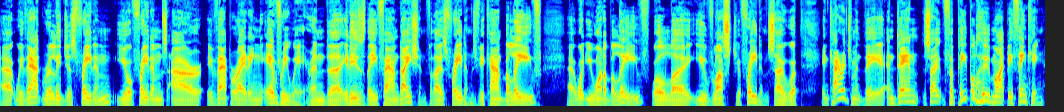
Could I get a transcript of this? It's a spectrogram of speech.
uh, without religious freedom, your freedoms are evaporating everywhere. And uh, it is the foundation for those freedoms. If you can't believe, uh, what you want to believe, well, uh, you've lost your freedom. So, uh, encouragement there. And Dan, so for people who might be thinking,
